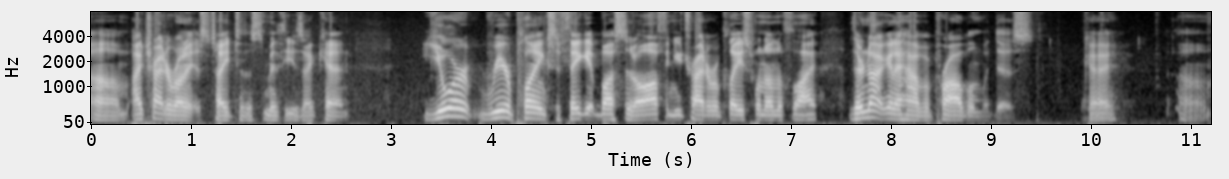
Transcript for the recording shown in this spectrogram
um, I try to run it as tight to the smithy as I can. Your rear planks, if they get busted off and you try to replace one on the fly, they're not going to have a problem with this. Okay. Um,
